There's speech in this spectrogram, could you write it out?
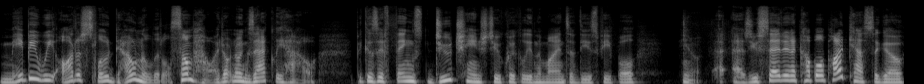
maybe we ought to slow down a little somehow. I don't know exactly how. Because if things do change too quickly in the minds of these people, you know, as you said in a couple of podcasts ago,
